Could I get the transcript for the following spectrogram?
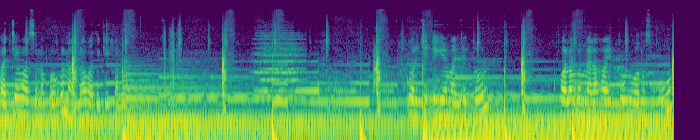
பச்சை வாசனை போக நல்லா வதக்கிக்கலாம். ஒரு சிட்டிகை மஞ்சத்தூள் குழம்பு மிளகாய்த்தூள் ஒரு ஸ்பூன்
